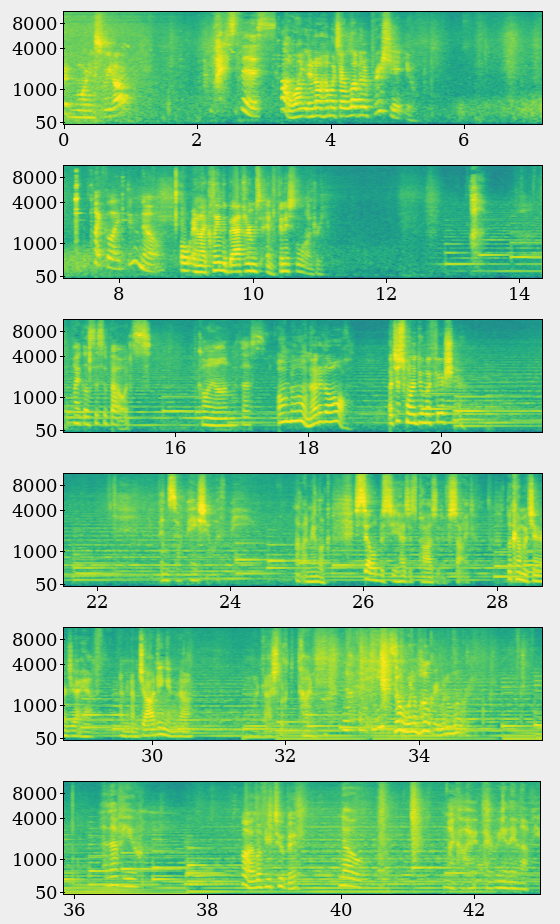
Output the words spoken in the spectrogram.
Good morning, sweetheart. What is this? Oh, I want you to know how much I love and appreciate you. Michael, I do know. Oh, and I cleaned the bathrooms and finished the laundry. Michael, is this about what's going on with us? Oh, no, not at all. I just want to do my fair share. You've been so patient with me. Well, I mean, look, celibacy has its positive side. Look how much energy I have. I mean, I'm jogging and, uh, oh my gosh, look at the time. You're not gonna eat? No, when I'm hungry, when I'm hungry. I love you. Oh, I love you too, babe. No. Michael, I, I really love you.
